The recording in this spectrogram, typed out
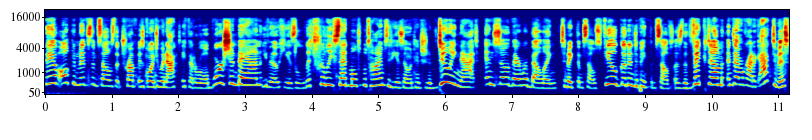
They have all convinced themselves that Trump is going to enact a federal abortion ban, even though he has literally said multiple times that he has no intention of doing that. And so they're rebelling to make themselves feel good and to paint themselves as the victim. And Democratic activists,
